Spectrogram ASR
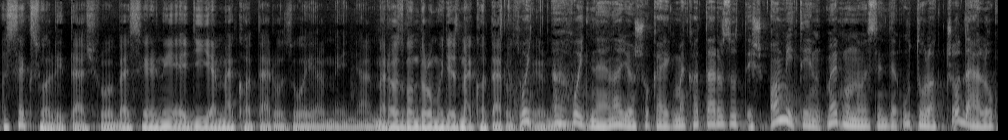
a szexualitásról beszélni egy ilyen meghatározó élménnyel. Mert azt gondolom, hogy ez meghatározó hogy, élmény. Hogy ne, nagyon sokáig meghatározott, és amit én megmondom szintén utólag csodálok,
